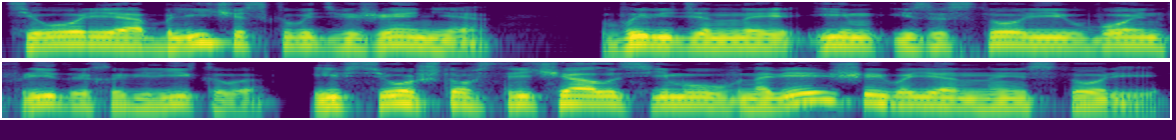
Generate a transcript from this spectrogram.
теория облического движения, выведенная им из истории войн Фридриха Великого, и все, что встречалось ему в новейшей военной истории,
